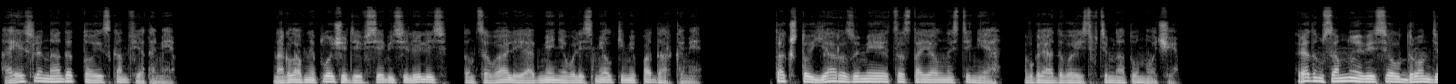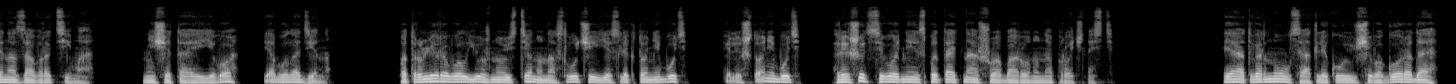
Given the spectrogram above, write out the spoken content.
а если надо, то и с конфетами. На главной площади все веселились, танцевали и обменивались мелкими подарками. Так что я, разумеется, стоял на стене, вглядываясь в темноту ночи. Рядом со мной висел дрон динозавра Тима. Не считая его, я был один. Патрулировал южную стену на случай, если кто-нибудь или что-нибудь решит сегодня испытать нашу оборону на прочность. Я отвернулся от ликующего города,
